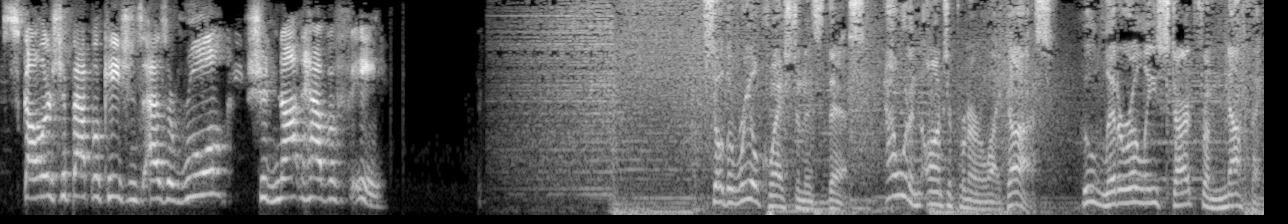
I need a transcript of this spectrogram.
Scholarship applications, as a rule, should not have a fee. So the real question is this How would an entrepreneur like us, who literally start from nothing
